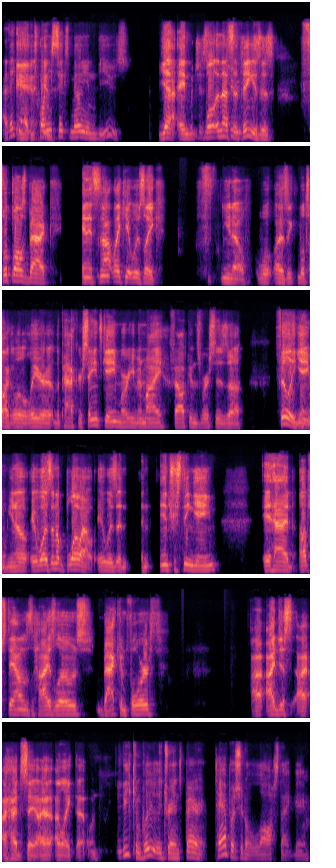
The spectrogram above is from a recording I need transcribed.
I think it and- had and- 26 million views. Yeah, and Which is well, and that's the thing is, is football's back, and it's not like it was like, you know, we'll as we'll talk a little later, the Packers Saints game, or even my Falcons versus uh Philly game. Mhm. You know, it wasn't a blowout. It was an an interesting game. It had ups, downs, highs, lows, back and forth. I, I just I, I had to say I, I like that one. To be completely transparent, Tampa should have lost that game.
